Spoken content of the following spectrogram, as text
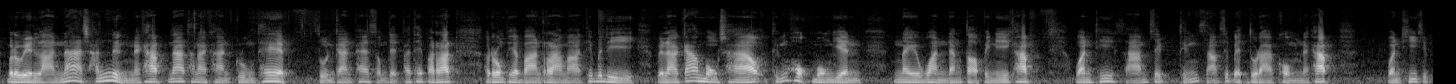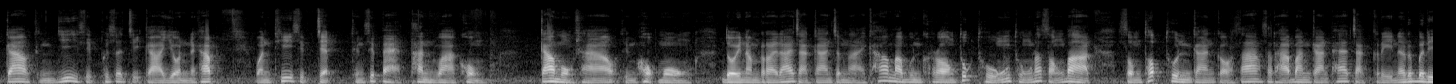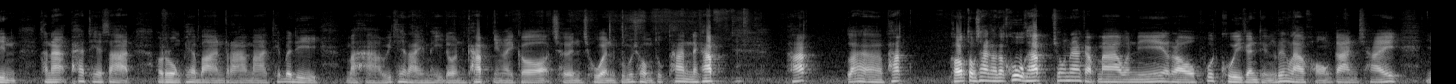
บริเวณลานหน้าชั้นหนึ่งนะครับหน้าธนาคารกรุงเทพศูนย์การแพทย์สมเด็จพระเทพรัตน์โรงพยาบาลรามาธิบดี เวลา 9 โมงเช้าถึง 6 โมงเย็นในวันดังต่อไปนี้ครับ วันที่ 30 ถึง 31 ตุลาคมนะครับวันที่ 19 ถึง 20 พฤศจิกายนนะครับวันที่ 17 ถึง 18 ธันวาคม 9 โมงเช้าถึง 6 โมง โดยนำรายได้จากการจำหน่ายข้าวมาบุญครองทุกถุงถุงละ 2 บาท สมทบทุนการก่อสร้างสถาบันการแพทย์จากกรีนฤบดิน คณะแพทยศาสตร์ โรงพยาบาลรามาธิบดี มหาวิทยาลัยมหิดลครับ ยังไงก็เชิญชวนคุณผู้ชมทุกท่านนะครับ พักละพัก เคารพตรงชาติกันสักครู่ครับ ช่วงหน้ากลับมาวันนี้เราพูดคุยกันถึงเรื่องราวของการใช้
